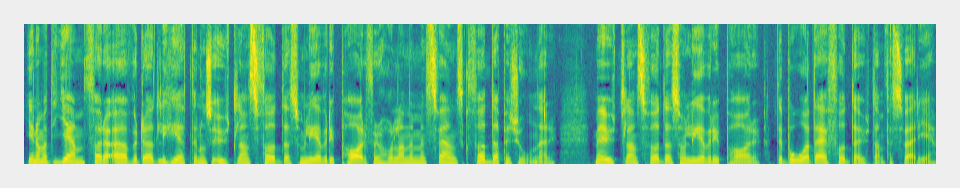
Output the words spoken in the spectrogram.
genom att jämföra överdödligheten hos utlandsfödda som lever i parförhållanden med svenskfödda personer med utlandsfödda som lever i par där båda är födda utanför Sverige.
